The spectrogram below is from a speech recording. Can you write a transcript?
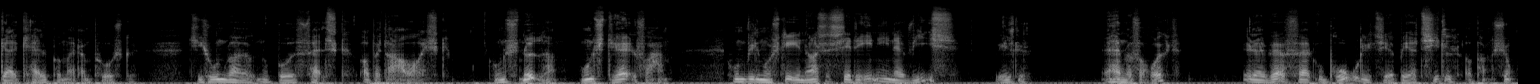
gav kald på Madame Påske. Til hun var jo nu både falsk og bedragerisk. Hun snød ham, hun stjal fra ham. Hun ville måske også sætte ind i en avis, hvilket? At han var forrygt, eller i hvert fald ubrugelig til at bære titel og pension.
